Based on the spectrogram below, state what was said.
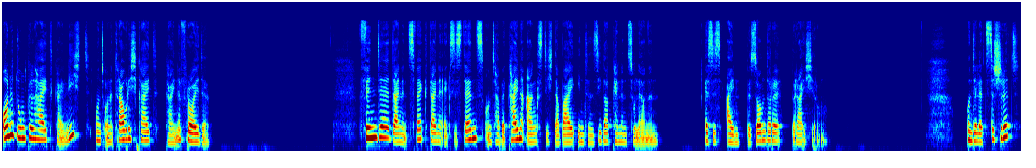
Ohne Dunkelheit kein Licht und ohne Traurigkeit keine Freude. Finde deinen Zweck, deine Existenz und habe keine Angst, dich dabei intensiver kennenzulernen. Es ist eine besondere Bereicherung. Und der letzte Schritt,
